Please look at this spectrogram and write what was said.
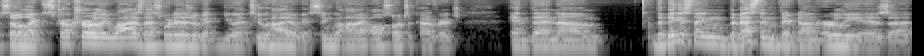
so like structurally wise, that's what it is. You'll get you get two high, you'll get single high, all sorts of coverage, and then um, the biggest thing, the best thing that they've done early is uh,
